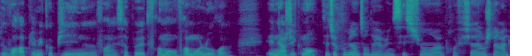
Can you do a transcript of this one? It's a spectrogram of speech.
devoir appeler mes copines. Enfin, ça peut être vraiment, vraiment lourd énergiquement. Ça dure combien de temps d'ailleurs une session euh, professionnelle en général?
